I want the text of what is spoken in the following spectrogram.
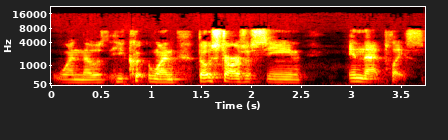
when those he could when those stars are seen in that place.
